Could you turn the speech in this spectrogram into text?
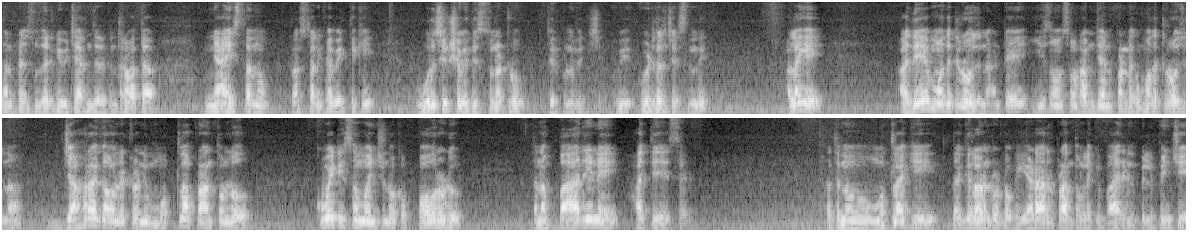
దానిపైన సుదీర్ఘ విచారణ జరిపిన తర్వాత న్యాయస్థానం ప్రస్తుతానికి ఆ వ్యక్తికి ఉరిశిక్ష విధిస్తున్నట్లు తీర్పును విడుదల చేసింది. అలాగే అదే మొదటి రోజున అంటే ఈ సంవత్సరం రంజాన్ పండుగ మొదటి రోజున జహరా గవర్నరేట్లోని ముత్లా ప్రాంతంలో కువైట్కి సంబంధించిన ఒక పౌరుడు తన భార్యనే హత్య చేశాడు. అతను ముత్లాకి దగ్గరలో ఉన్నటువంటి ఒక ఎడారి ప్రాంతంలోకి భార్యను పిలిపించి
